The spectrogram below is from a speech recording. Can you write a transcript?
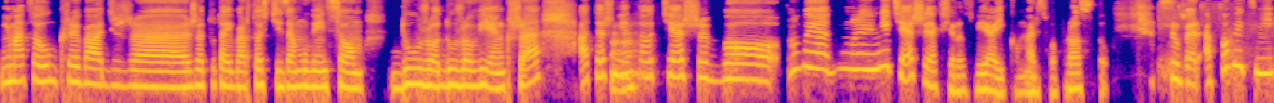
nie ma co ukrywać, że, że tutaj wartości zamówień są dużo, dużo większe, a też mhm. mnie to cieszy, bo, no bo ja, no, mnie cieszy, jak się rozwija e-commerce po prostu. Super. A powiedz mi,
